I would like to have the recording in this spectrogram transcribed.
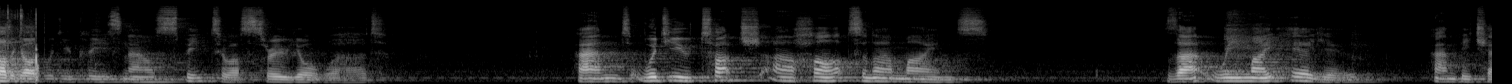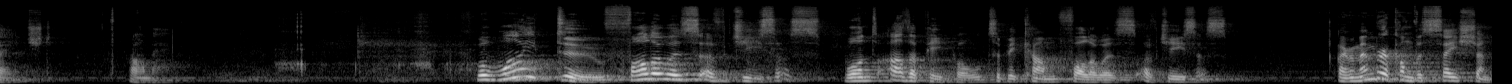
Father God, would you please now speak to us through your word? And would you touch our hearts and our minds that we might hear you and be changed? Amen. Well, why do followers of Jesus want other people to become followers of Jesus? I remember a conversation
